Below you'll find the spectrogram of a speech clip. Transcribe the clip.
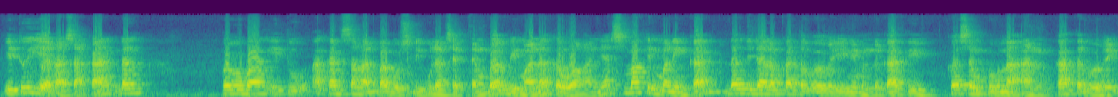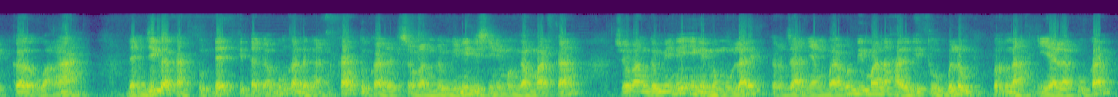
itu ia rasakan dan perubahan itu akan sangat bagus di bulan September di mana keuangannya semakin meningkat dan di dalam kategori ini mendekati kesempurnaan kategori keuangan. Dan jika kartu debt kita gabungkan dengan kartu karir seorang Gemini di sini menggambarkan seorang Gemini ingin memulai pekerjaan yang baru di mana hal itu belum pernah ia lakukan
